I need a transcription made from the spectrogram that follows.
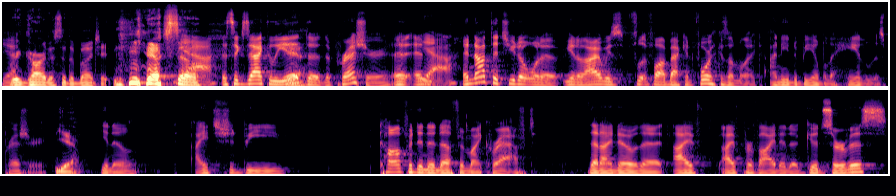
Yeah. regardless of the budget. you know, so yeah. That's exactly it. Yeah. The the pressure and and, Yeah. and not that you don't want to. You know, I always flip flop back and forth because I'm like I need to be able to handle this pressure. yeah, You know, I should be confident enough in my craft that I know that I've I've provided a good service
